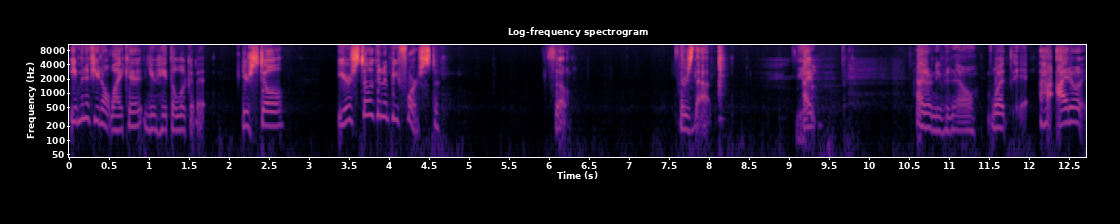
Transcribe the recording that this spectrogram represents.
Even if you don't like it and you hate the look of it, you're still you're still going to be forced. So, there's that. I I don't even know what I don't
